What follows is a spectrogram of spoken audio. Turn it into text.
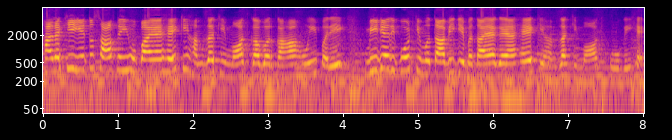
हालाँकि ये तो साफ़ नहीं हो पाया है कि हमजा की मौत कब और कहाँ हुई, पर एक मीडिया रिपोर्ट के मुताबिक ये बताया गया है कि हमजा की मौत हो गई है।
